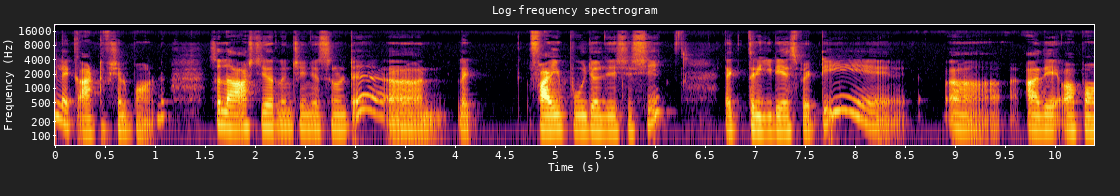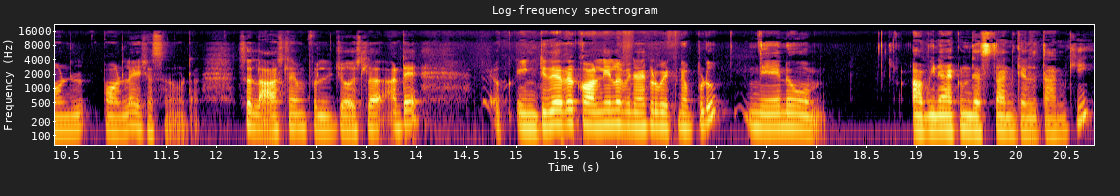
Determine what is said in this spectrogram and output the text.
like artificial pond. So last year నుంచి ఏం చేస్తుంటే లైక్ ఫైవ్ పూజలు చేసేసి లైక్ త్రీ డేస్ పెట్టి అదే ఆ పాండ్ పాండ్లో వేసేస్తాను అనమాట సో లాస్ట్ టైం ఫుల్ జోష్లో అంటే ఇంటి దగ్గర కాలనీలో వినాయకుడు పెట్టినప్పుడు నేను ఆ వినాయకుడిని తెస్తానికి వెళ్తానికి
